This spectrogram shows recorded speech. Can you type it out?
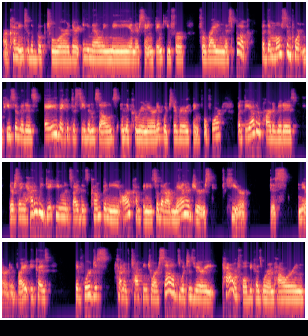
are coming to the book tour, they're emailing me and they're saying, Thank you for, for writing this book. But the most important piece of it is A, they get to see themselves in the career narrative, which they're very thankful for. But the other part of it is they're saying, How do we get you inside this company, our company, so that our managers hear this narrative, right? Because if we're just kind of talking to ourselves, which is very powerful because we're empowering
